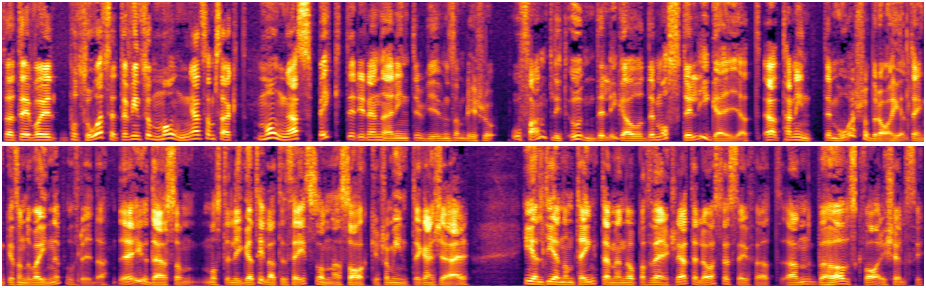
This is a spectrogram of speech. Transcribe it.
Så att det var ju på så sätt, det finns så många som sagt, många aspekter i den här intervjun som blir så ofantligt underliga och det måste ligga i att, att han inte mår så bra helt enkelt som du var inne på Frida. Det är ju det som måste ligga till att det sägs sådana saker som inte kanske är helt genomtänkta men hoppas verkligen att det löser sig för att han behövs kvar i Chelsea.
